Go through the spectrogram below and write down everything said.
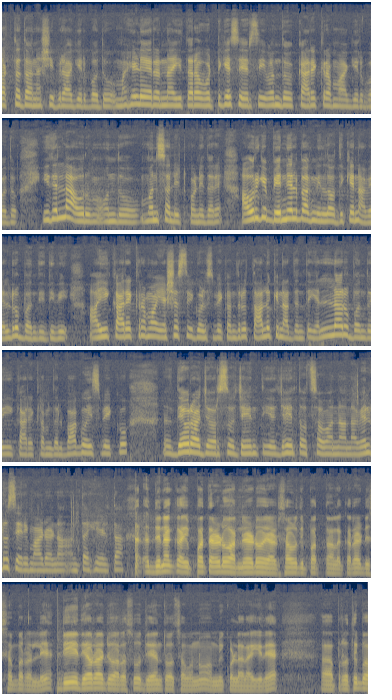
ರಕ್ತದಾನ ಶಿಬಿರ ಆಗಿರ್ಬೋದು ಮಹಿಳೆಯರನ್ನು ಈ ಥರ ಒಟ್ಟಿಗೆ ಸೇರಿಸಿ ಒಂದು ಕಾರ್ಯಕ್ರಮ ಆಗಿರ್ಬೋದು ಇದೆಲ್ಲ ಅವರು ಒಂದು ಮನಸ್ಸಲ್ಲಿ ಇಟ್ಕೊಂಡಿದ್ದಾರೆ. ಅವರಿಗೆ ಬೆನ್ನೆಲುಬಾಗಿ ನಿಲ್ಲೋದಕ್ಕೆ ನಾವೆಲ್ಲರೂ ಬಂದಿದ್ದೀವಿ. ಆ, ಈ ಕಾರ್ಯಕ್ರಮ ಯಶಸ್ವಿಗೊಳಿಸ್ಬೇಕಂದ್ರೂ ತಾಲೂಕಿನಾದ್ಯಂತ ಎಲ್ಲರೂ ಬಂದು ಈ ಕಾರ್ಯಕ್ರಮದಲ್ಲಿ ಭಾಗವಹಿಸಬೇಕು. ದೇವರಾಜ ಅರಸು ಜಯಂತಿ ಜಯಂತ್ಯೋತ್ಸವವನ್ನು ನಾವೆಲ್ಲರೂ ಸೇರಿ ಮಾಡೋಣ ಅಂತ ಹೇಳ್ತಾ. ದಿನಾಂಕ ಇಪ್ಪತ್ತೆರಡು ಹನ್ನೆರಡು ಎರಡು ಸಾವಿರದ ಇಪ್ಪತ್ತ್ನಾಲ್ಕರ ಡಿಸೆಂಬರಲ್ಲಿ ಡಿ ದೇವರಾಜು ಅರಸು ಜಯಂತ್ಯೋತ್ಸವವನ್ನು ಹಮ್ಮಿಕೊಳ್ಳಲಾಗಿದೆ. ಆ, ಪ್ರತಿಭಾ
